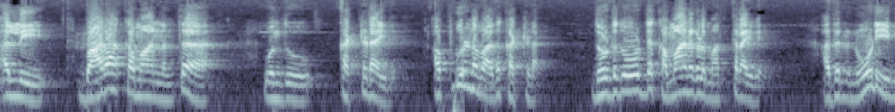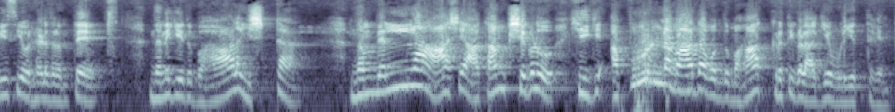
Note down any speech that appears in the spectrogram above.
ಅಲ್ಲಿ ಬಾರಾ ಕಮಾನ್ ಅಂತ ಒಂದು ಕಟ್ಟಡ ಇದೆ. ಅಪೂರ್ಣವಾದ ಕಟ್ಟಡ. ದೊಡ್ಡ ದೊಡ್ಡ ಕಮಾನಗಳು ಮಾತ್ರ ಇವೆ. ಅದನ್ನು ನೋಡಿ ವಿ ಸಿ ಅವರು ಹೇಳಿದ್ರಂತೆ, ನನಗೆ ಇದು ಬಹಳ ಇಷ್ಟ. ನಮ್ಮೆಲ್ಲ ಆಶೆ, ಆಕಾಂಕ್ಷೆಗಳು ಹೀಗೆ ಅಪೂರ್ಣವಾದ ಒಂದು ಮಹಾಕೃತಿಗಳಾಗಿಯೇ ಉಳಿಯುತ್ತವೆ ಅಂತ.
